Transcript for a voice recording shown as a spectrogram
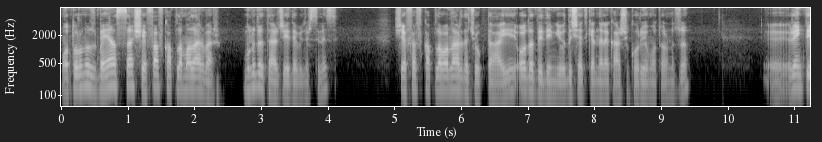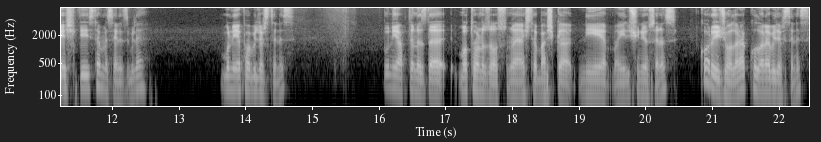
motorunuz beyazsa şeffaf kaplamalar var. Bunu da tercih edebilirsiniz. Şeffaf kaplamalar da çok daha iyi. O da dediğim gibi dış etkenlere karşı koruyor motorunuzu. E, renk değişikliği istemeseniz bile bunu yapabilirsiniz. Bunu yaptığınızda motorunuz olsun veya işte başka niye yapmayı düşünüyorsanız koruyucu olarak kullanabilirsiniz.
